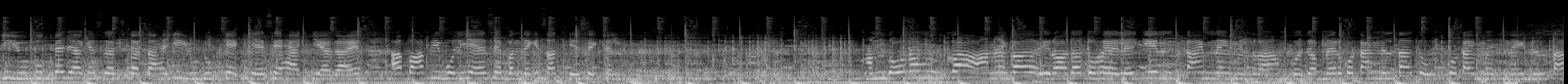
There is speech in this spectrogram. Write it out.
कि यूट्यूब पे जाके सर्च करता है कि यूट्यूब के कैसे हैक किया जाए। अब आप ही बोलिए, ऐसे बंदे के साथ कैसे खेलूँ हम दोनों का आने का इरादा तो है, लेकिन टाइम नहीं मिल रहा हमको। जब मेरे को टाइम मिलता है तो उसको टाइम नहीं मिलता।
